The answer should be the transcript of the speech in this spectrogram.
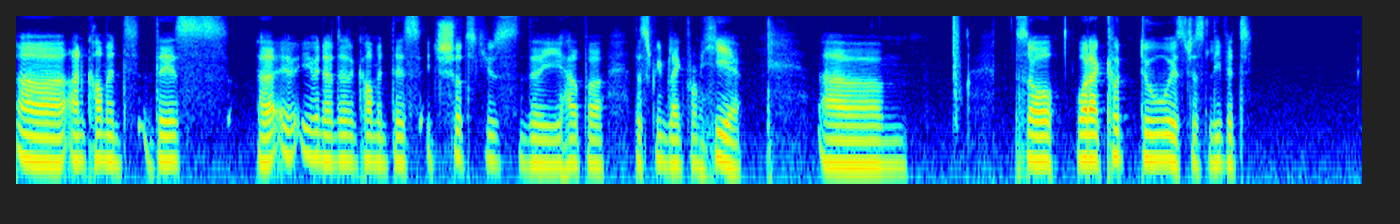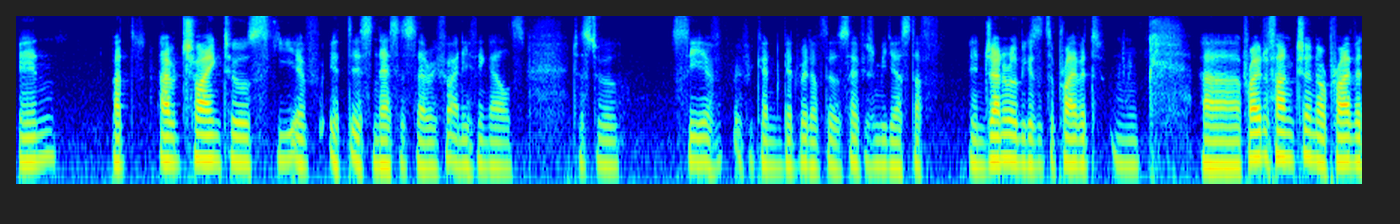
uh, uncomment this uh, even if I didn't comment this it should use the helper the screen blank from here. Um, so what I could do is just leave it in but I'm trying to see if it is necessary for anything else. Just to see if, if we can get rid of the Sailfish media stuff in general because it's a private mm, uh, private function or private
